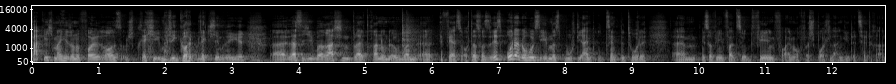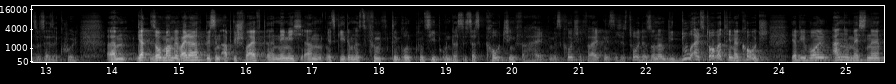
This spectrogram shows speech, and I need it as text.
packe ich mal hier so eine Folge raus und spreche über die Goldbläckchen-Regel. Äh, lass dich überraschen, bleib dran und irgendwann äh, erfährst du auch das, was es ist. Oder du holst eben das Buch, die 1%-Methode. Ähm, ist auf jeden Fall zu empfehlen, vor allem auch was Sportler angeht, etc. Also sehr, sehr cool. Ähm, ja, so machen wir weiter, bisschen abgeschweift. Äh, nämlich, ähm, es geht um das fünfte Grundprinzip und das ist das Coaching-Verhalten. Das Coaching-Verhalten ist nicht das Torhüter, sondern wie du als Torwarttrainer coachst. Ja, wir wollen angemessene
